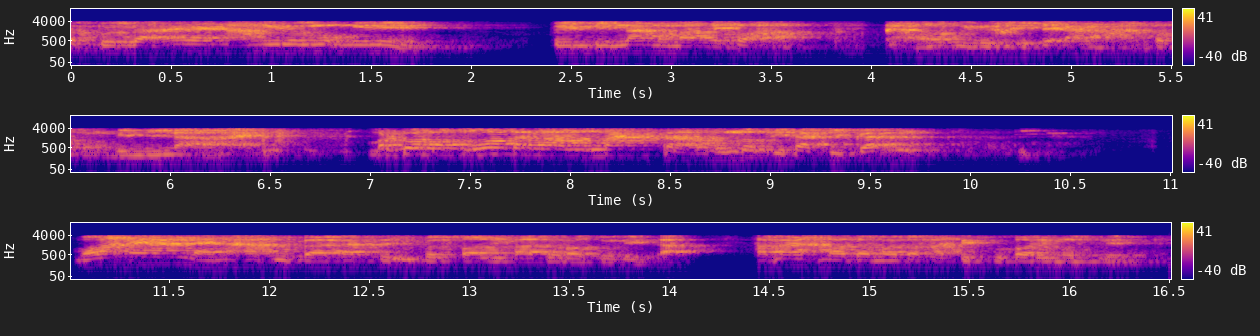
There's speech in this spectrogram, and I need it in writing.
Sebut aja Amirul Mukminin, pimpinan umat Islam. Kalau virus itu kan mantus pimpinan. Mereka Rasulullah terlalu nakal untuk bisa diganti. Mulai aneh, nah Abu Bakar disebut Khalifatu Rasulullah. Apa nak moto-moto hadis Bukhari Muslim?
